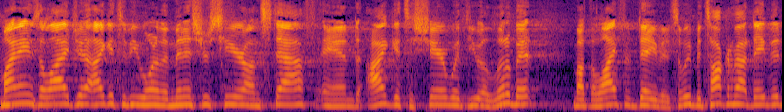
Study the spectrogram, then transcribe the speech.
My name's Elijah. I get to be one of the ministers here on staff, and I get to share with you a little bit about the life of David. So, we've been talking about David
